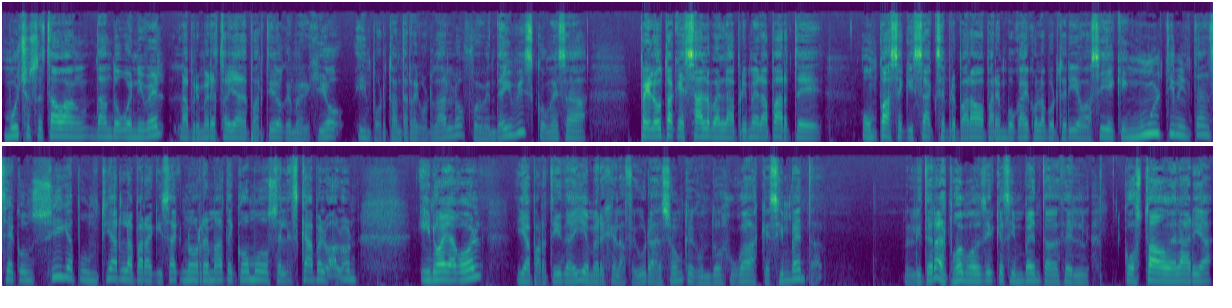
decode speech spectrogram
muchos estaban dando buen nivel. La primera estrella del partido que emergió, importante recordarlo, fue Ben Davis, con esa pelota que salva en la primera parte un pase que Isaac se preparaba para embocar con la portería vacía y que en última instancia consigue puntearla para que Isaac no remate cómodo, se le escape el balón y no haya gol. Y a partir de ahí emerge la figura de Son que con dos jugadas que se inventa, literal podemos decir que se inventa desde el costado del área,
